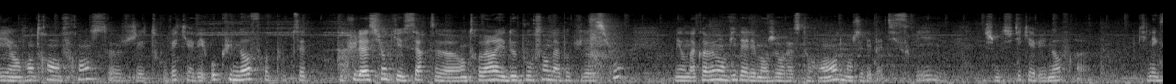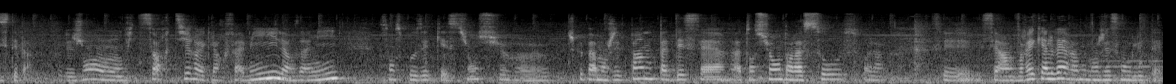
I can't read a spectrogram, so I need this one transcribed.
et en rentrant en France, j'ai trouvé qu'il n'y avait aucune offre pour cette population qui est certes euh, entre 1 et 2% de la population, mais on a quand même envie d'aller manger au restaurant, de manger des pâtisseries. je me suis dit qu'il y avait une offre euh, qui n'existait pas. Les gens ont envie de sortir avec leur famille, leurs amis, se poser de questions sur euh, je peux pas manger de pain, pas de dessert, attention dans la sauce, voilà. C'est un vrai calvaire hein, de manger sans gluten.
